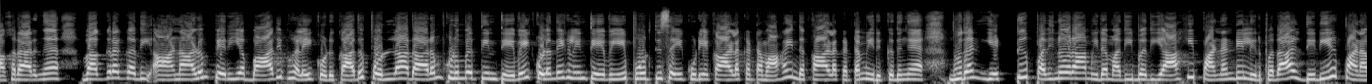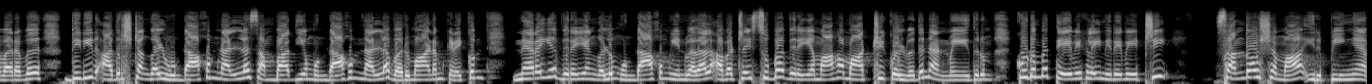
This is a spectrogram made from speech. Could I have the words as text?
ஆகிறாருங்க. வக்ரகதி ஆனாலும் பெரிய பாதிப்புகளை கொடுக்காது. பொருளாதாரம் குடும்பத்தின் தேவை குழந்தைகளின் தேவையை பூர்த்தி செய்யக்கூடிய காலகட்டமாக இந்த காலகட்டம் இருக்குதுங்க. புதன் எட்டு பதினோராம் இடம் அதிபதியாகி பன்னெண்டில் இருப்பதால் திடீர் பணவரவு திடீர் அதிர்ஷ்டங்கள் உண்டாகும். நல்ல சம்பாத்தியம் உண்டாகும். நல்ல வருமானம் கிடைக்கும். நிறைய விரயங்களும் உண்டாகும் என்பதால் அவற்றை சுப விரயமாக மாற்றிக்கொள்வது நன்மையை தரும். குடும்ப தேவைகளை நிறைவேற்றி சந்தோஷமா இருப்பீங்க.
